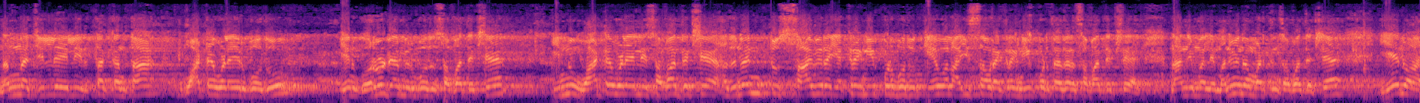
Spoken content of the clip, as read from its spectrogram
ನನ್ನ ಜಿಲ್ಲೆಯಲ್ಲಿ ಇರ್ತಕ್ಕಂಥ ವಾಟೆಹೊಳೆ ಇರ್ಬೋದು ಏನು ಗೊರೂರು ಡ್ಯಾಮ್ ಇರ್ಬೋದು ಸಭಾಧ್ಯಕ್ಷೆ ಇನ್ನು ವಾಟೆಹೊಳೆಯಲ್ಲಿ ಸಭಾಧ್ಯಕ್ಷೆ ಹದಿನೆಂಟು ಸಾವಿರ ಎಕರೆ ನೀರು ಕೊಡಬಹುದು ಕೇವಲ ಐದು ಸಾವಿರ ಎಕರೆ ನೀರು ಕೊಡ್ತಾ ಇದ್ದಾರೆ ಸಭಾಧ್ಯಕ್ಷೆ. ನಾನು ನಿಮ್ಮಲ್ಲಿ ಮನವಿನ ಮಾಡ್ತೀನಿ ಸಭಾಧ್ಯಕ್ಷೆ. ಏನು ಆ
